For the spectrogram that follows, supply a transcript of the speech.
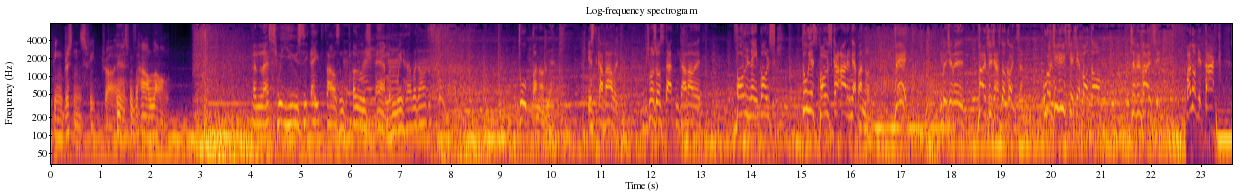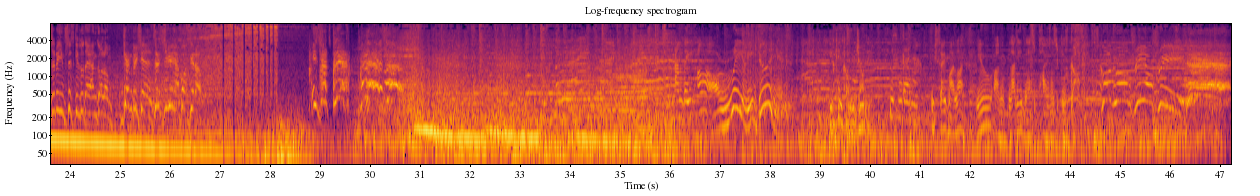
keeping Britain's feet dry. Yes, but for how long? Unless we use the 8,000 Polish airmen we have at our disposal. Tu, panowie, jest kawałek, być może ostatni kawałek wolnej Polski. Tu jest polska armia, panowie. Wy! I będziemy walczyć aż do końca. Urodziliście się po to, żeby walczyć. Panowie, tak, żeby im wszystkim tutaj Angolom gęby się ze zdziwienia pootwierały. Is that clear? Yes, sir! And they are really doing it. You can call me Johnny. You can go now. You saved my life. You are the bloody best pilot we've got. Squadron 303!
